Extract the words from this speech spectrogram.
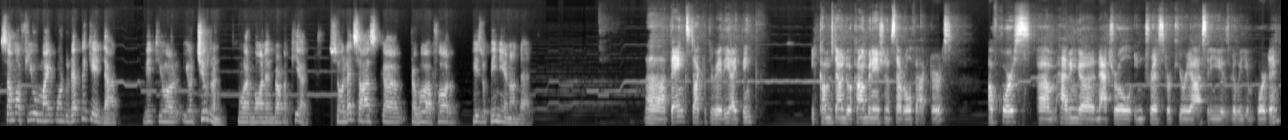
some of you might want to replicate that with your, your children who are born and brought up here. So let's ask uh, Prabhu for his opinion on that. Uh, thanks, Dr. Trivedi. I think it comes down to a combination of several factors. Of course, um, having a natural interest or curiosity is really important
